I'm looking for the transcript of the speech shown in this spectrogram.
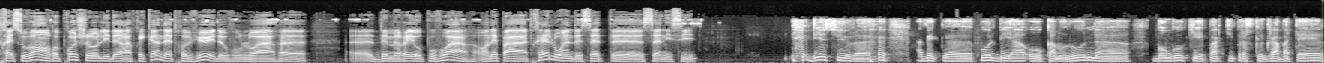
très souvent, on reproche aux leaders africains d'être vieux et de vouloir euh, demeurer au pouvoir. On n'est pas très loin de cette euh, scène ici. Bien sûr, euh, avec Paul Biya au Cameroun, Bongo qui est parti presque grabataire,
